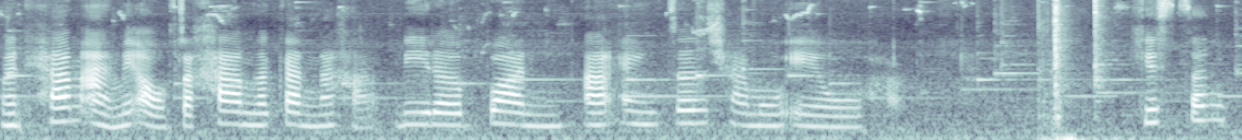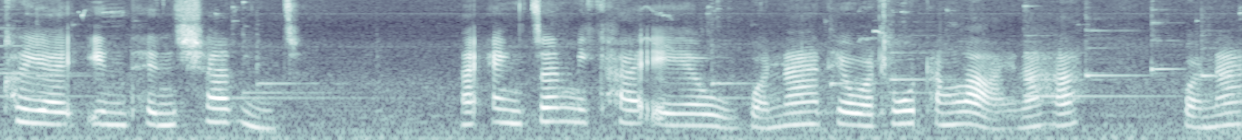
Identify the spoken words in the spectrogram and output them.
มันข้ามอ่านไม่ออกจะข้ามแล้วกันนะคะ b l o v e One Archangel Chamuel ค่ะ Kristen Clear Intention Archangel Michael หัวหน้าเทวทูตทั้งหลายนะคะ หัวหน้า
